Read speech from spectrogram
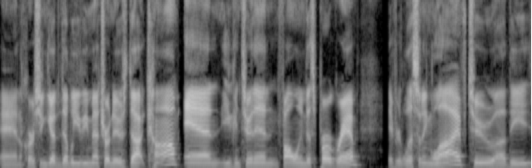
And of course, you can go to WVMetroNews.com and you can tune in following this program. If you're listening live to uh, the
